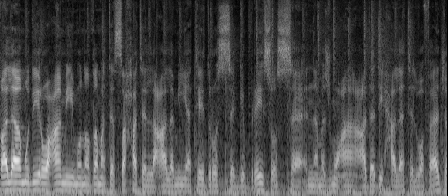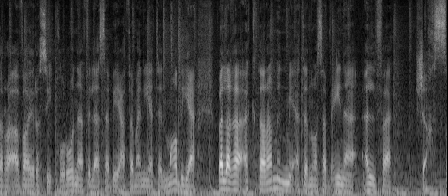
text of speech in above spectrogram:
قال مدير عام منظمة الصحة العالمية تيدروس جبريسوس إن مجموع عدد حالات الوفاة جراء فيروس كورونا في الأسابيع الثمانية الماضية بلغ أكثر من 170 ألف شخص.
